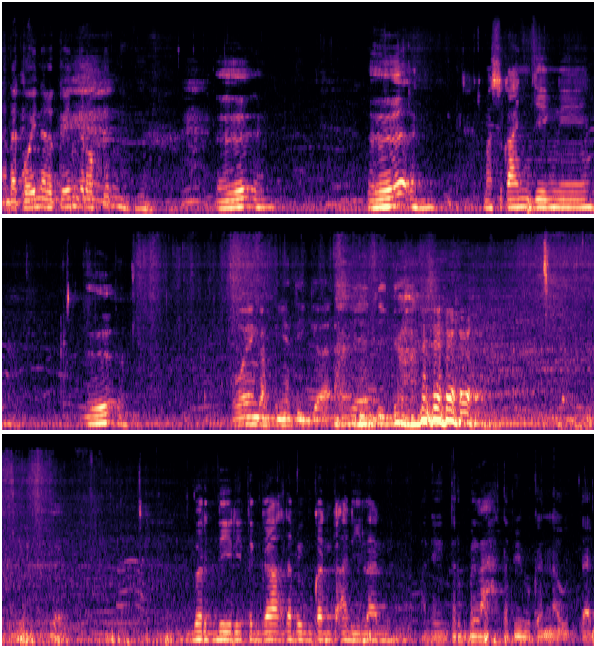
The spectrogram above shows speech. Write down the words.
Ada koin, ada koin kerokin. Eh. Eh. Masuk anjing nih. Eh. Oh yang kakinya tiga. Yang tiga. Berdiri tegak tapi bukan keadilan. Ada yang terbelah tapi bukan lautan.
